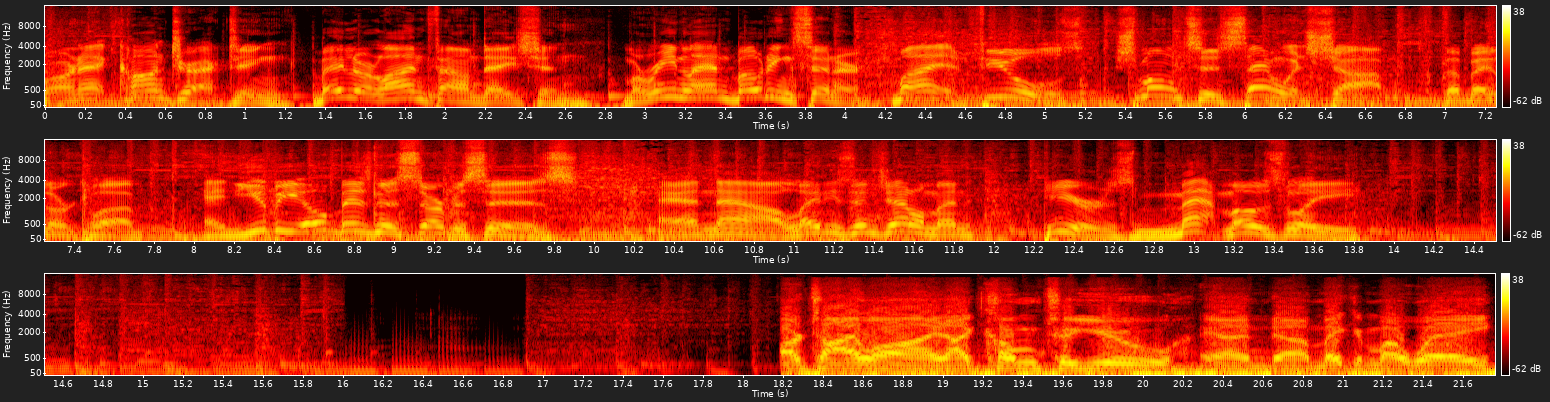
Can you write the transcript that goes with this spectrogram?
Barnett Contracting, Baylor Line Foundation, Marineland Boating Center, Myatt Fuels, Schmaltz's Sandwich Shop, the Baylor Club, and UBO Business Services. And now, ladies and gentlemen, here's Matt Mosley. Our tie line, I come to you and uh, making my way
